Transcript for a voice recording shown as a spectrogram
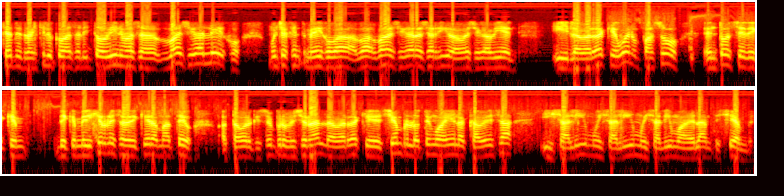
quédate tranquilo que va a salir todo bien y vas a, va a llegar lejos. Mucha gente me dijo, va, va, va a llegar allá arriba, va a llegar bien y la verdad que bueno pasó entonces de que de que me dijeron esa de que era Mateo hasta ahora que soy profesional la verdad que siempre lo tengo ahí en la cabeza y salimos y salimos y salimos adelante siempre.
